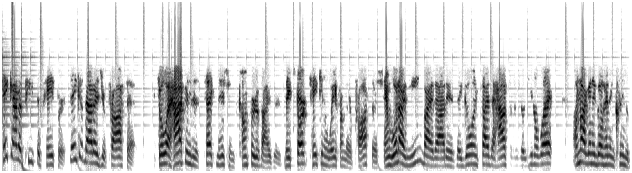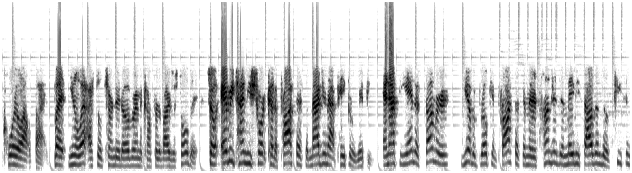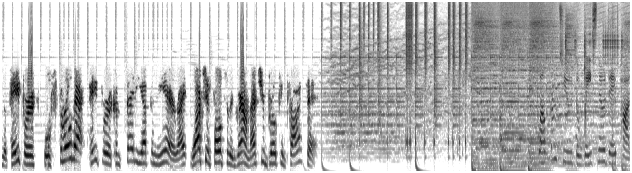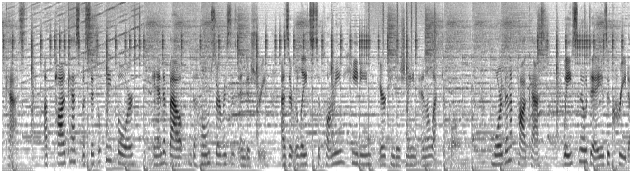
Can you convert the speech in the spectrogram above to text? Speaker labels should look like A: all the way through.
A: Take out a piece of paper. Think of that as your process. So what happens is technicians, comfort advisors, they start taking away from their process. And what I mean by that is they go inside the house and they go, you know what? I'm not going to go ahead and clean the coil outside. But you know what? I still turned it over and the comfort advisor sold it. So every time you shortcut a process, imagine that paper ripping. And at the end of summer, you have a broken process and there's hundreds and maybe thousands of pieces of paper. Well, throw that paper confetti up in the air, right? Watch it fall to the ground. That's your broken process.
B: Welcome to the Waste No Day podcast, a podcast specifically for and about the home services industry as it relates to plumbing, heating, air conditioning, and electrical. More than a podcast, Waste No Day is a credo,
